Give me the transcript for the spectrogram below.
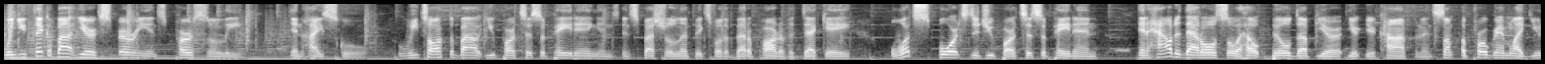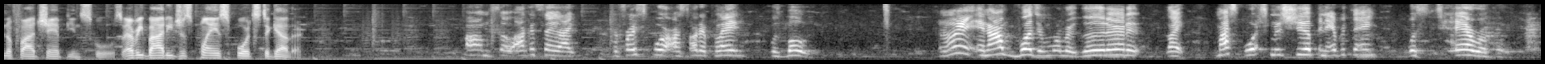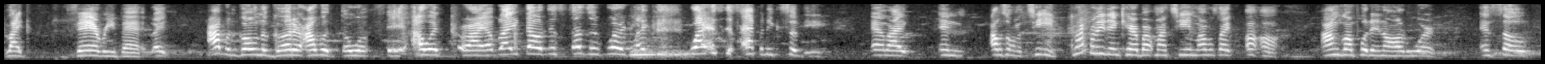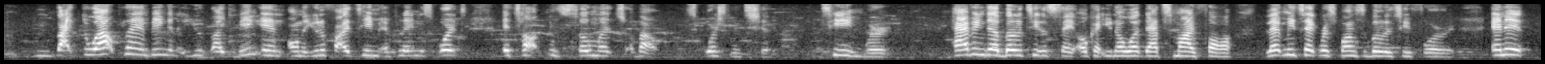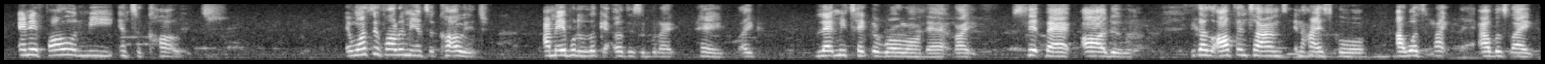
When you think about your experience personally in high school, we talked about you participating in, in, Special Olympics for the better part of a decade. What sports did you participate in, and how did that also help build up your your, your confidence? Some a program like Unified Champion Schools, everybody just playing sports together. Um, so I could say like the first sport I started playing was bowling. All right, and I wasn't really good at it. Like my sportsmanship and everything was terrible, like very bad. Like I would go in the gutter, I would throw a fit, I would cry. I'm like, no, this doesn't work. Like, why is this happening to me? And like, and I was on a team, and I really didn't care about my team. I was like, uh-uh, I'm gonna put in all the work. And so, like throughout playing, being in a, like being in on a unified team and playing the sports, it taught me so much about sportsmanship, teamwork, having the ability to say, okay, you know what, that's my fault. Let me take responsibility for it. And it and it followed me into college. And once it followed me into college, I'm able to look at others and be like, hey, like, let me take the role on that. Like, sit back, I'll do it. Because oftentimes in high school, I wasn't like that. I was like,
